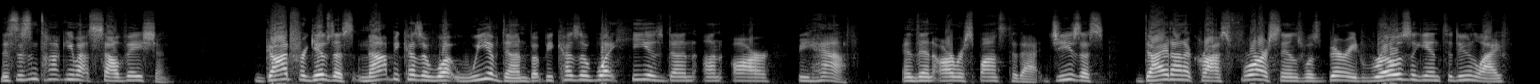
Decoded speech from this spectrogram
This isn't talking about salvation. God forgives us not because of what we have done, but because of what He has done on our behalf. And then our response to that. Jesus died on a cross for our sins, was buried, rose again to new life,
